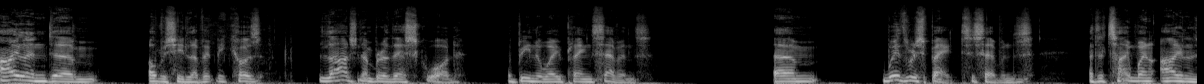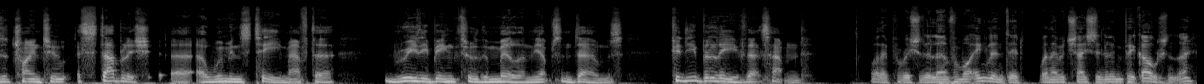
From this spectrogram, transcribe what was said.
Ireland um, obviously love it because large number of their squad have been away playing sevens. Um, with respect to sevens, at a time when Ireland are trying to establish uh, a women's team after really being through the mill and the ups and downs, could you believe that's happened? Well, they probably should have learned from what England did when they were chasing Olympic gold, shouldn't they?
